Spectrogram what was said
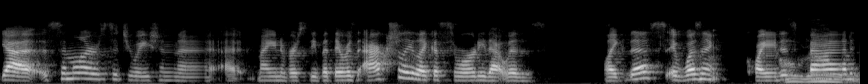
yeah, a similar situation at, at my university. But there was actually like a sorority that was like this. It wasn't quite as Oh, no. bad,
